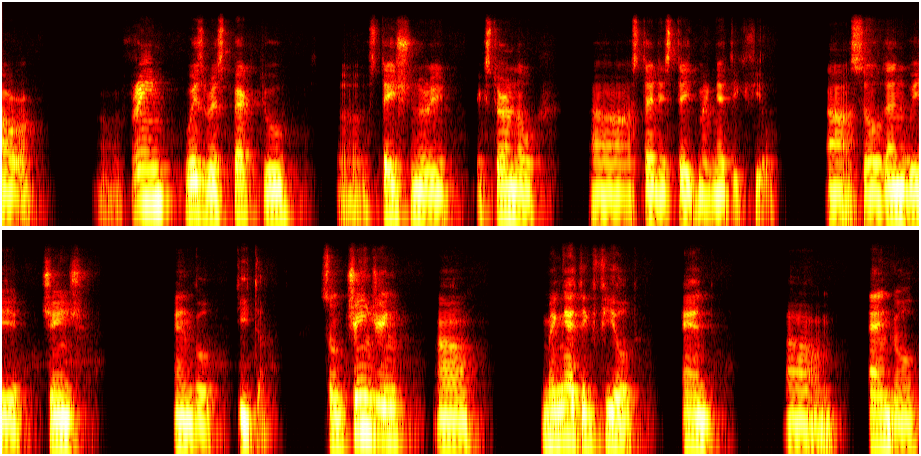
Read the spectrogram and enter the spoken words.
our uh, frame with respect to uh, stationary external steady state magnetic field. so then we change angle theta. So changing uh, magnetic field and um, angle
